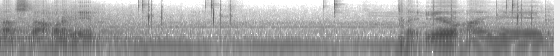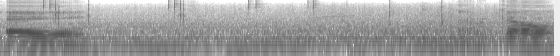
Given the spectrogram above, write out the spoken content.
that's not what I need. But you, I need a... There we go.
